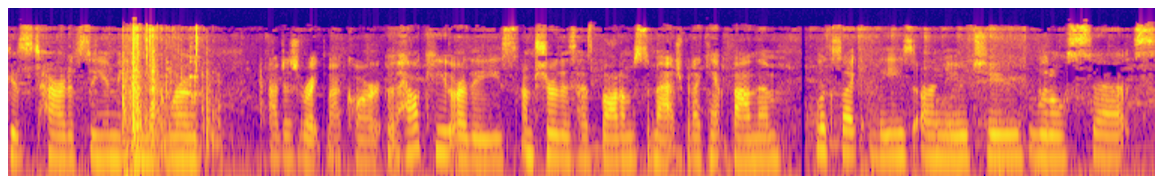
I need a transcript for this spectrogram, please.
gets tired of seeing me in that robe I just wrecked my cart. But how cute are these? I'm sure this has bottoms to match, but I can't find them. Looks like these are new to little sets.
